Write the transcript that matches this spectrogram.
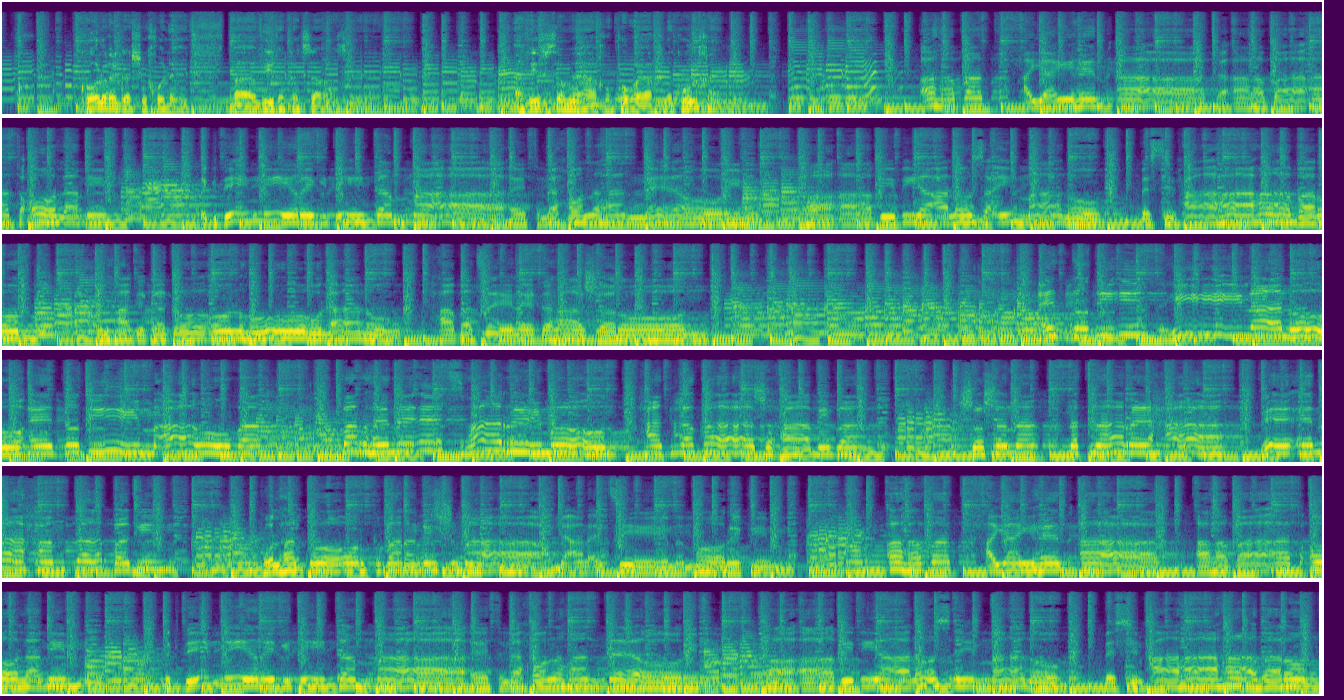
כל רגע שחולף באביב הקצר הזה. אביב שמח ופורח לכולכם. אהבת חיי הן את, אהבת עולמים. רגדי מרגדי תמה את מחול הנעורים. האביב יעלוז עמנו בשמחה ברון. אין חג גדול הוא לנו, חבצלת השרון. עת דודים היא לנו, עת חג לבש חביבה. שושנה נתנה ריחה, ואינה חנתה פגים. כל הדור כבר נשמע מעל עצים מוריקים. אהבת חיי הן את, אהבת עולמים. רגדי מרגדי תמה את מחול הנאורים. האביב יעלוס עמנו בשמחה הברון.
